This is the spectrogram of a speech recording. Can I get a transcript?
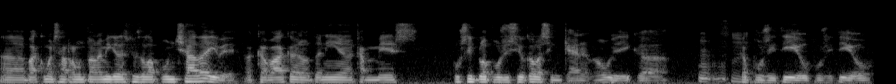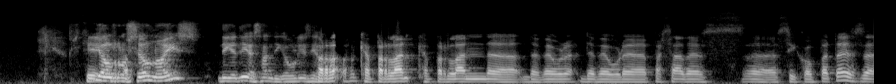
uh, va començar a remuntar una mica després de la punxada i bé, acabar que no tenia cap més possible posició que la cinquena, no? Vull dir que, Mm -hmm. que positiu, positiu. Hòstia, I el Rossell, nois? Digues, digues, Santi, que volies dir? Parla, que parlant, que parlant de, de, veure, de veure passades uh, psicòpates, a,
